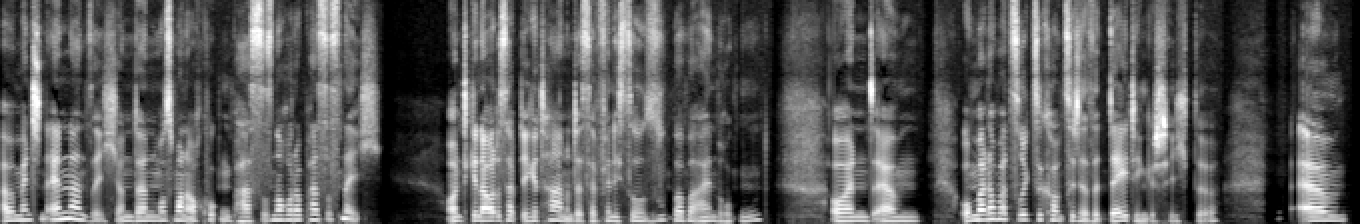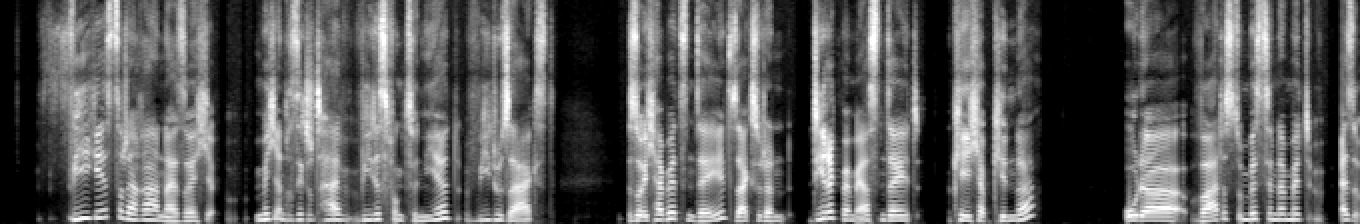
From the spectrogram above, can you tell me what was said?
Aber Menschen ändern sich und dann muss man auch gucken, passt es noch oder passt es nicht. Und genau das habt ihr getan und deshalb finde ich es so super beeindruckend. Und ähm, um mal nochmal zurückzukommen zu dieser Dating-Geschichte. Ähm, wie gehst du daran? Also ich, mich interessiert total, wie das funktioniert, wie du sagst, so ich habe jetzt ein Date, sagst du dann direkt beim ersten Date, okay, ich habe Kinder? Oder wartest du ein bisschen damit? Also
